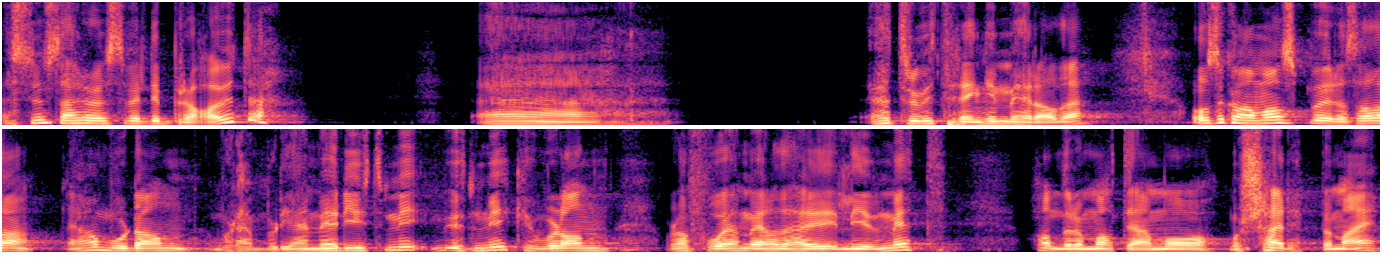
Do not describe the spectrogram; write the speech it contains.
Jeg syns det høres veldig bra ut. Jeg. Eh, jeg tror vi trenger mer av det. Og så kan man spørre seg da, ja, hvordan, hvordan blir jeg mer ydmyk. Hvordan, hvordan, får jeg mer av det her i livet mitt? Handler det om at jeg må, må skjerpe meg?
